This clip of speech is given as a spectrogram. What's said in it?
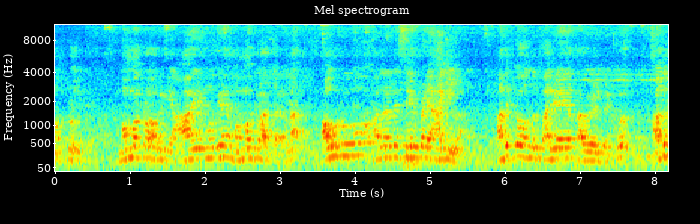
ಮಕ್ಕಳು. ಮೊಮ್ಮಕ್ಕಳು ಅವರಿಗೆ ಆ ಎಮ್ಮಗೆ ಮೊಮ್ಮಕ್ಕಳು ಆಗ್ತಾರಲ್ಲ, ಅವರು ಅದರಲ್ಲಿ ಸೇರ್ಪಡೆ ಆಗಿಲ್ಲ. ಅದಕ್ಕೆ ಒಂದು ಪರ್ಯಾಯ ತಾವು ಹೇಳ್ಬೇಕು. ಅದ್ರ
